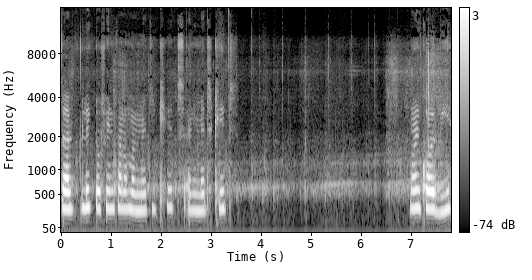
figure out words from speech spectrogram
Da liegt auf jeden Fall noch mal ein Medikit, eine Medkit. Mein Colby.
